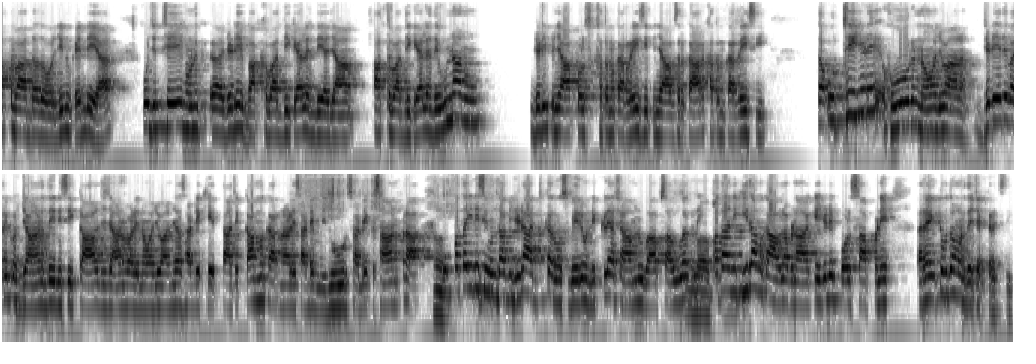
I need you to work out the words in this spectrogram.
ਅੱਤਵਾਦ ਦਾ ਦੌਰ ਜਿਹਨੂੰ ਕਹਿੰਦੇ ਆ। ਉਹ ਜਿੱਥੇ ਹੁਣ ਜਿਹੜੇ ਵੱਖਵਾਦੀ ਕਹਿ ਲੈਂਦੇ ਆ ਜਾਂ ਅੱਤਵਾਦੀ ਕਹਿ ਲੈਂਦੇ ਉਹਨਾਂ ਨੂੰ ਜਿਹੜੀ ਪੰਜਾਬ ਪੁਲਿਸ ਖਤਮ ਕਰ ਰਹੀ ਸੀ ਪੰਜਾਬ ਸਰਕਾਰ ਖਤਮ ਕਰ ਰਹੀ ਸੀ ਤਾਂ ਉੱਥੇ ਜਿਹੜੇ ਹੋਰ ਨੌਜਵਾਨ ਜਿਹੜੇ ਇਹਦੇ ਬਾਰੇ ਕੁਝ ਜਾਣਦੇ ਨਹੀਂ ਸੀ ਕਾਲਜ ਜਾਣ ਵਾਲੇ ਨੌਜਵਾਨ ਜਾਂ ਸਾਡੇ ਖੇਤਾਂ 'ਚ ਕੰਮ ਕਰਨ ਵਾਲੇ ਸਾਡੇ ਮਜ਼ਦੂਰ ਸਾਡੇ ਕਿਸਾਨ ਭਰਾ। ਉਹ ਪਤਾ ਹੀ ਨਹੀਂ ਸੀ ਹੁੰਦਾ ਵੀ ਜਿਹੜਾ ਅੱਜ ਘਰੋਂ ਸਵੇਰੋਂ ਨਿਕਲਿਆ ਸ਼ਾਮ ਨੂੰ ਵਾਪਸ ਆਊਗਾ ਕਿ ਨਹੀਂ। ਪਤਾ ਨਹੀਂ ਕਿਹਦਾ ਮੁਕਾਬਲਾ ਬਣਾ ਕੇ ਜਿਹੜੇ ਪੁਲਿਸ ਆਪਣੇ ਰੈਂਕ ਵਧਾਉਣ ਦੇ ਚੱਕਰ 'ਚ ਸੀ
